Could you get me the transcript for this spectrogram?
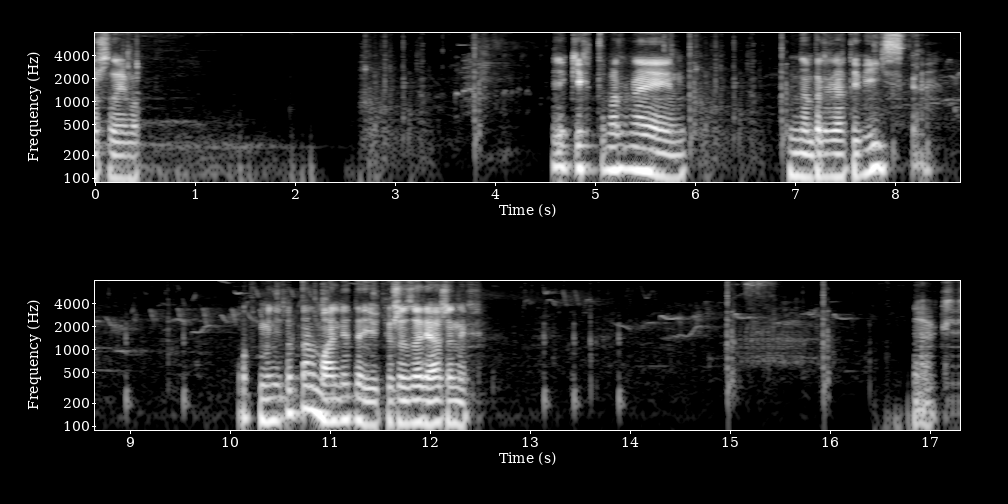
Можливо. Яких тварин? Набирати війська. Ох, мені тут нормальні дають, уже заряжених. Так,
